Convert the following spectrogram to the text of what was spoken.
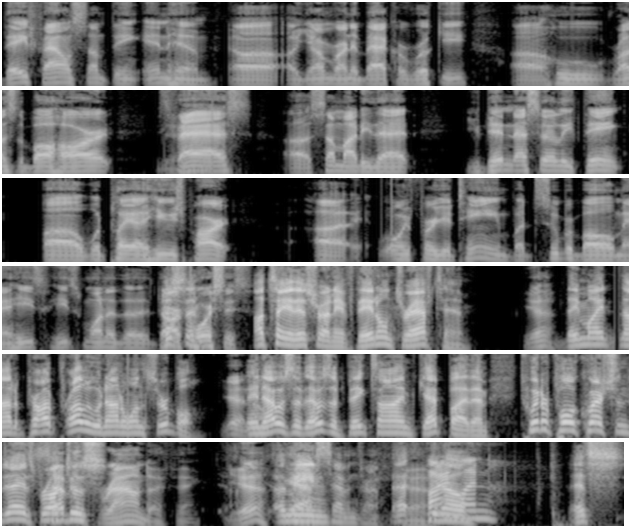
they found something in him, uh, a young running back, a rookie, uh, who runs the ball hard, Yeah. fast, uh, somebody that you didn't necessarily think uh, would play a huge part. Uh, for your team, but Super Bowl man, he's he's one of the dark Listen, horses. I'll tell you this, Ronnie. If they don't draft him, Yeah. they might not have, probably would not have won Super Bowl. Yeah, I mean, no. that was a, that was a big time get by them. Twitter poll question today. It's brought Seventh to us. round, I think. Yeah. I Yeah, mean, seventh round. uh, Yeah. you know, it's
